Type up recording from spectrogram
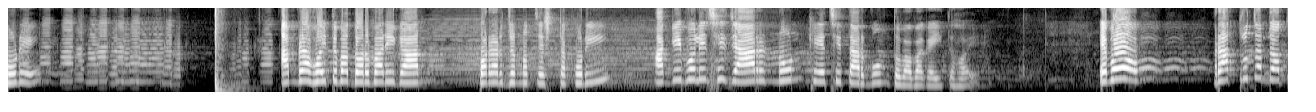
করে আমরা হয়তোবা দরবারি গান করার জন্য চেষ্টা করি। আগে বলেছি, যার নুন খেয়েছি তার গুণ তো বাবা গাইতে হয়। এবং রাত্রটা যত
